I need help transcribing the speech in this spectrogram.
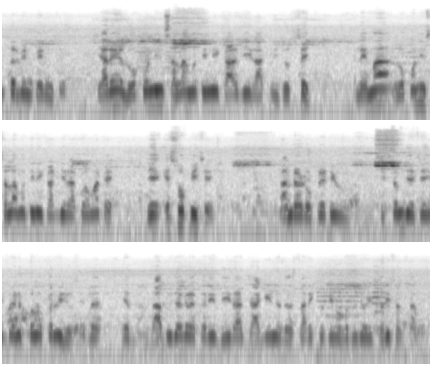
ઇન્ટરવ્યુન કર્યું છે, ત્યારે લોકોની સલામતીની કાળજી રાખવી જોશે જ. એટલે એમાં લોકોની સલામતીની કાળજી રાખવા માટે જે એસઓપી છે સ્ટાન્ડર્ડ ઓપરેટિવ સિસ્ટમ જે છે, એ તો એને ફોલો કરવી જોશે. એટલે એ રાત ઉજાગરા કરી, ધી રાત જાગીને દસ તારીખ સુધીમાં બધું જો એ કરી શકતા હોય,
